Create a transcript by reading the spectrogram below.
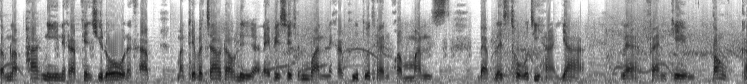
สำหรับภาคนี้นะครับเคนชิโร่นะครับมันเทพเจ้าดาวเหนือใน PlayStation 1 นะครับ คือตัวแทนความมันแบบเลสโทที่หายาก และแฟนเกมต้องอ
